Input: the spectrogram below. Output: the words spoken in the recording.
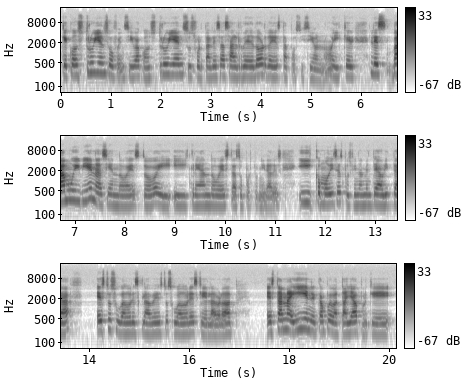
que construyen su ofensiva, construyen sus fortalezas alrededor de esta posición, ¿no? Y que les va muy bien haciendo esto y, y creando estas oportunidades. Y como dices, pues finalmente ahorita estos jugadores clave, estos jugadores que la verdad están ahí en el campo de batalla porque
